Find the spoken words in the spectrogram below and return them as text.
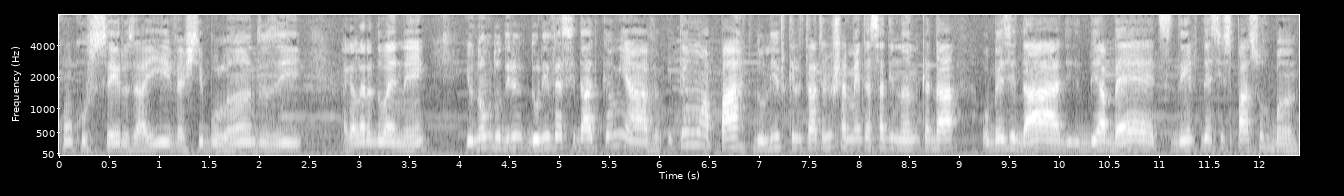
concurseiros aí, vestibulandos e a galera do Enem. E o nome do, do, livro é Cidade Caminhável. E tem uma parte do livro que ele trata justamente essa dinâmica da obesidade, diabetes, dentro desse espaço urbano.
